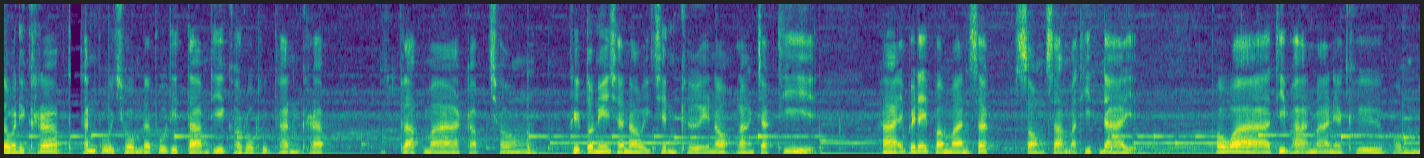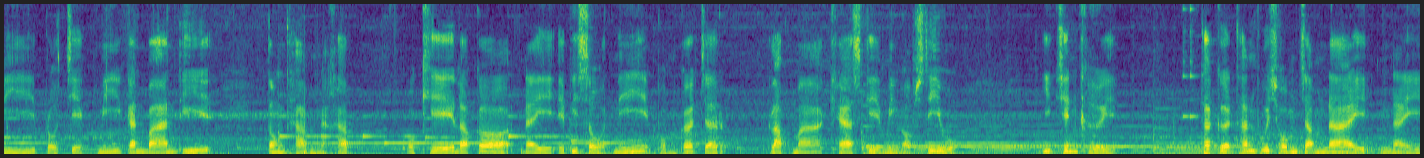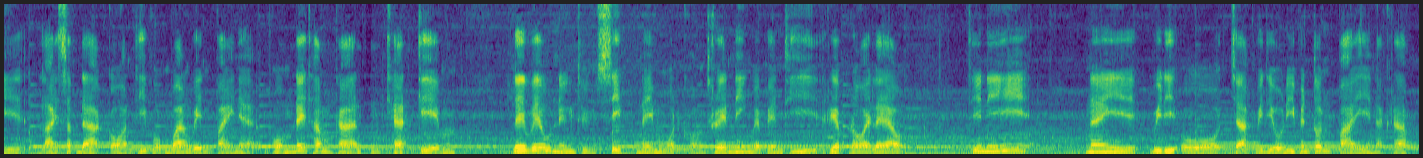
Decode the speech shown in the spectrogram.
สวัสดีครับ ท่านผู้ชมและผู้ติดตามที่เคารพทุกท่านครับ กลับมากับช่องคลิปตัวนี้ช anel อีกเช่นเคยเนาะหลังจากที่หายไปได้ประมาณสัก 2-3 อาทิตย์ได้ เพราะว่าที่ผ่านมาเนี่ยคือผมมีโปรเจกต์มีกันบ้านที่ต้องทำนะครับ โอเค แล้วก็ในเอพิโซดนี้ผมก็จะกลับมา Cast Gaming of Steel อีกเช่นเคย ถ้าเกิดท่านผู้ชมจำได้ในหลายสัปดาห์ก่อนที่ผมว่างเว้นไปเนี่ย ผมได้ทำการแคสเกมเลเวล1ถึง10 ในโหมดของเทรนนิ่งไปเป็นที่เรียบร้อยแล้ว ทีนี้ในวิดีโอจากวิดีโอนี้เป็นต้นไปนะครับ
